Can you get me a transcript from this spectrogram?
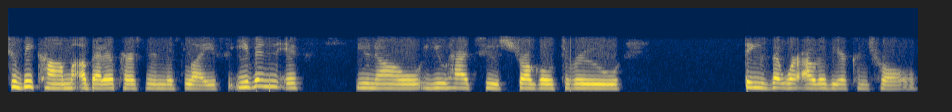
to become a better person in this life, even if, you know, you had to struggle through things that were out of your control.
